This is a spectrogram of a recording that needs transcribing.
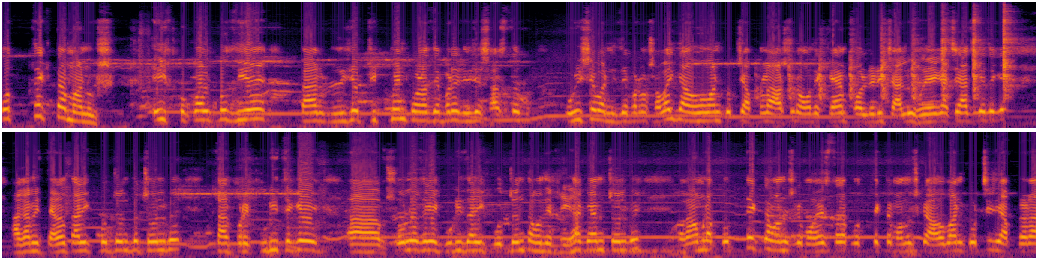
প্রত্যেকটা মানুষ এই প্রকল্প দিয়ে তার নিজের ট্রিটমেন্ট করাতে পারে, নিজের স্বাস্থ্য পরিষেবা নিতে পারে। সবাইকে আহ্বান করছি, আপনারা আসুন, আমাদের ক্যাম্প অলরেডি চালু হয়ে গেছে আজকে থেকে। আগামী তেরো তারিখ পর্যন্ত চলবে। তারপরে কুড়ি থেকে ষোলো থেকে কুড়ি তারিখ পর্যন্ত আমাদের মেঘা ক্যাম্প চলবে। এবং আমরা প্রত্যেকটা মানুষকে, মহেশতলা প্রত্যেকটা মানুষকে আহ্বান করছি যে আপনারা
